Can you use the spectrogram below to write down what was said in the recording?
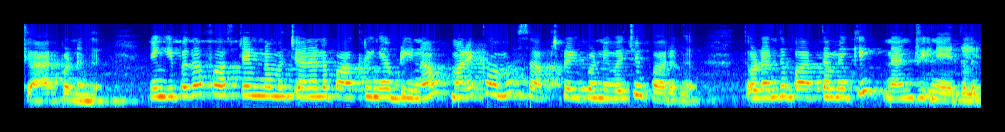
ஷேர் பண்ணுங்கள் நீங்கள் இப்போ தான் ஃபர்ஸ்ட் டைம் நம்ம சேனலை பார்க்குறீங்க அப்படின்னா மறக்காமல் சப்ஸ்கிரைப் பண்ணி வச்சு பாருங்கள் தொடர்ந்து பார்த்தமைக்கு நன்றி நேர்களே.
